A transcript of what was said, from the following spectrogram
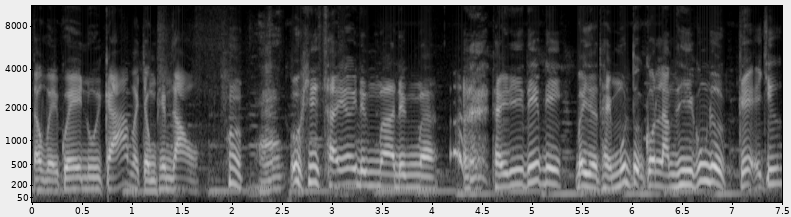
Tao về quê nuôi cá và trồng thêm rau. Ui thầy ơi đừng mà đừng mà. Thầy đi tiếp đi. Bây giờ thầy muốn tụi con làm gì cũng được Kệ chứ.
